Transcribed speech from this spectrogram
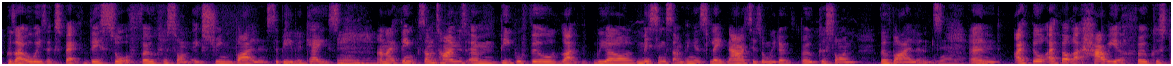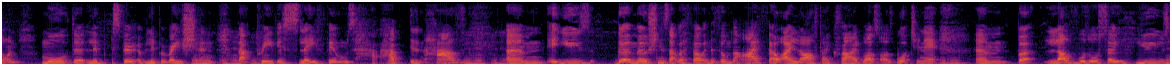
because Mm-hmm. I always expect this sort of focus on extreme violence to be the case Mm. and I think sometimes um, people feel like we are missing something in slave narratives when we don't focus on the violence. Wow, And I feel I felt like Harriet focused on more of the lib- spirit of liberation Mhm, mhm, that mhm. previous slave films ha- have didn't have. Mhm, mhm. Um, it used the emotions that were felt in the film that I felt. I laughed, I cried whilst I was watching it. Mm-hmm. Um, but love was also used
